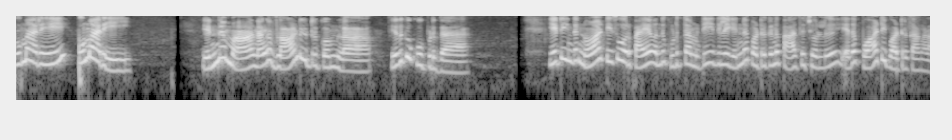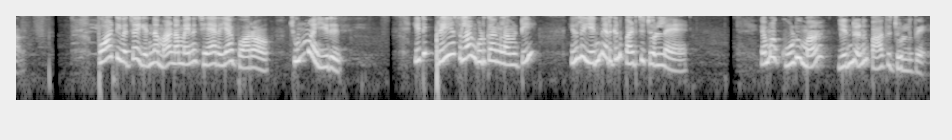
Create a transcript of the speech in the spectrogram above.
பூமாரி பூமாரி. என்னம்மா நாங்கள் விளாண்டுட்டு இருக்கோம்ல எதுக்கு கூப்பிடுத? ஏட்டி இந்த நோட்டீஸ் ஒரு பையன் வந்து கொடுத்தாமட்டி இதில் என்ன போட்டிருக்குன்னு பார்த்து சொல்லு ஏதோ போட்டி போட்டிருக்காங்களாம். போட்டி வச்சா என்னம்மா நம்ம என்ன சேரையா போகிறோம் சும்மா இரு. இது ப்ரைஸ்லாம் கொடுக்காங்களாமட்டி? இதில் என்ன இருக்குன்னு படித்து சொல்ல. ஏம்மா கூடுமா என்னன்னு பார்த்து சொல்லுதேன்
